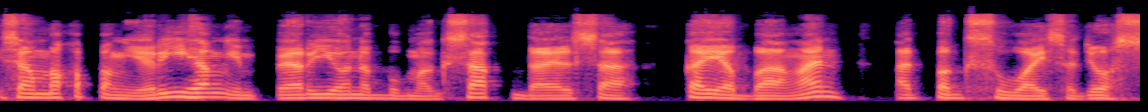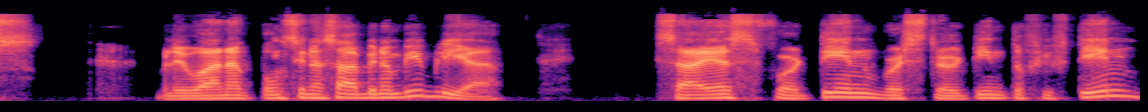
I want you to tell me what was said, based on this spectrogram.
isang makapangyarihang imperyo na bumagsak dahil sa kayabangan at pagsuway sa Diyos. Maliwanag pong sinasabi ng Biblia, Isaiah 14 verse 13 to 15,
